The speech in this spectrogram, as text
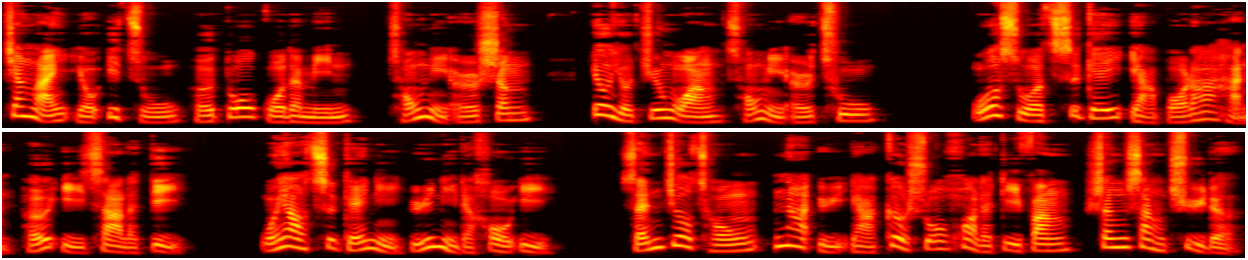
将来有一族和多国的民从你而生，又有君王从你而出。”我所赐给亚伯拉罕和以撒的地，我要赐给你与你的后裔。神就从那与雅各说话的地方升上去了。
